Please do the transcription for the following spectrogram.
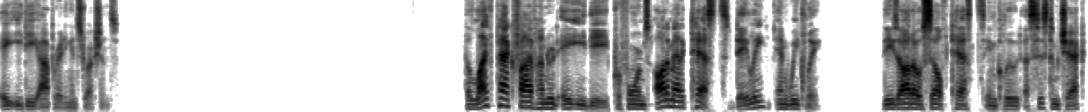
AED operating instructions. The LifePak 500 AED performs automatic tests daily and weekly. These auto self tests include a system check,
